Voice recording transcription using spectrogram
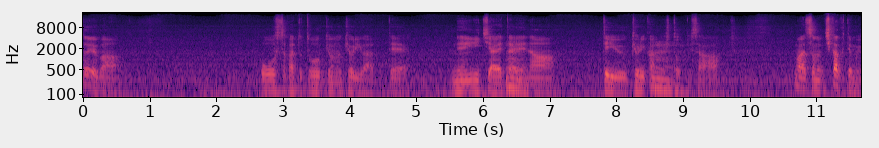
例えば大阪と東京の距離があって年一会えたらええなっていう距離感の人ってさ、まあその近くてもよ。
